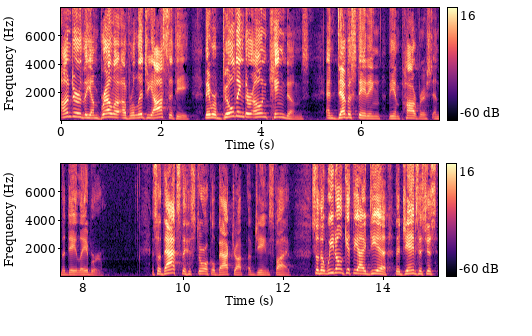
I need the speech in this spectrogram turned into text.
under the umbrella of religiosity, they were building their own kingdoms and devastating the impoverished and the day laborer. And so that's the historical backdrop of James 5. So that we don't get the idea that James is just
